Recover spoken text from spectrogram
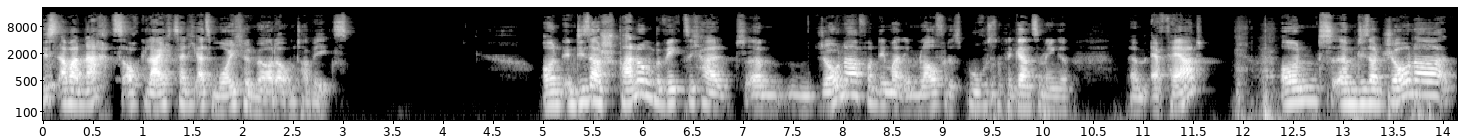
ist aber nachts auch gleichzeitig als Meuchelmörder unterwegs. Und in dieser Spannung bewegt sich halt ähm, Jonah, von dem man im Laufe des Buches noch eine ganze Menge ähm, erfährt. Und ähm, dieser Jonah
